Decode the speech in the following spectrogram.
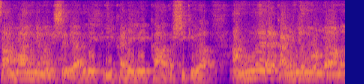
സാമാന്യ മനുഷ്യരെ അതിലേക്ക് ഈ കലയിലേക്ക് ആകർഷിക്കുക. അങ്ങനെ കഴിഞ്ഞതുകൊണ്ടാണ്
